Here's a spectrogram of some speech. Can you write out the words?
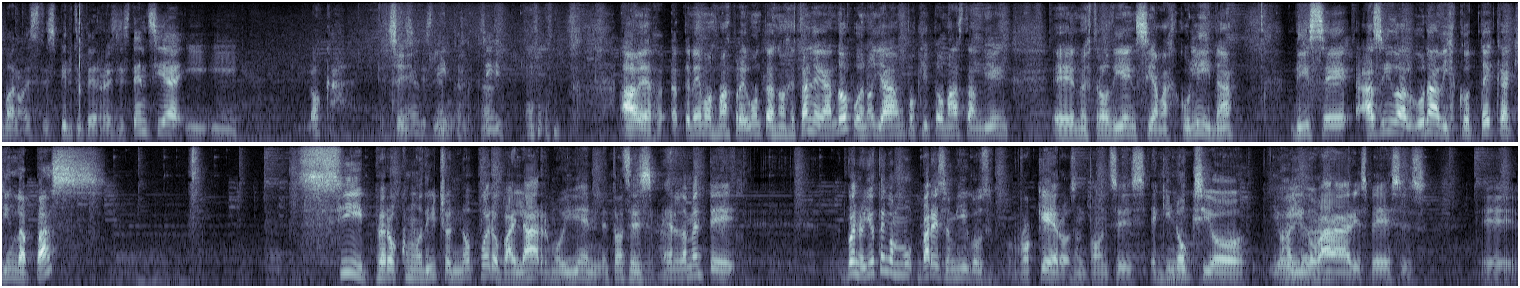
bueno, este espíritu de resistencia y, y loca. Es, Sí, es, es linda, sí. A ver, tenemos más preguntas, nos están llegando, bueno, ya un poquito más también eh, nuestra audiencia masculina. Dice, ¿has ido a alguna discoteca aquí en La Paz? Sí, pero como he dicho, no puedo bailar muy bien. Entonces, generalmente, bueno, yo tengo varios amigos rockeros, entonces, Equinoccio, he Ah, oído ya. varias veces. Eh,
